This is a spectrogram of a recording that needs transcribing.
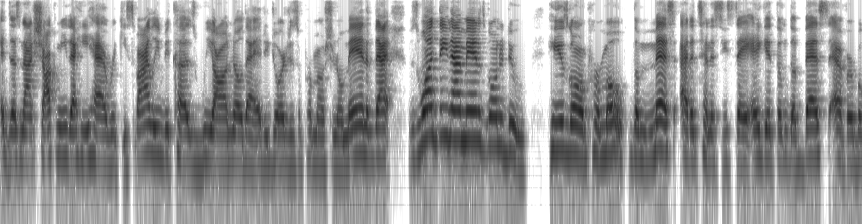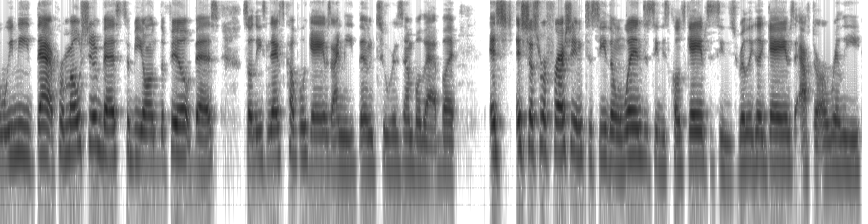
It does not shock me that he had Rickey Smiley because we all know that Eddie George is a promotional man. If that is one thing that man is going to do, he is going to promote the mess out of Tennessee State and get them the best ever. But we need that promotion best to be on the field best. So these next couple games, I need them to resemble that. But it's it's just refreshing to see them win, to see these close games, to see these really good games after a really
